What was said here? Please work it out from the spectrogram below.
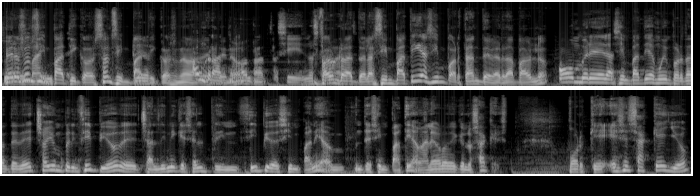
Pero son simpáticos, son simpáticos, ¿no? un rato, un rato, sí. No para un rato. La simpatía es importante, ¿verdad, Pablo? Hombre, la simpatía es muy importante. De hecho, hay un principio de Cialdini que es el principio de simpatía. De simpatía. Me alegro de que lo saques. Porque ese es aquello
